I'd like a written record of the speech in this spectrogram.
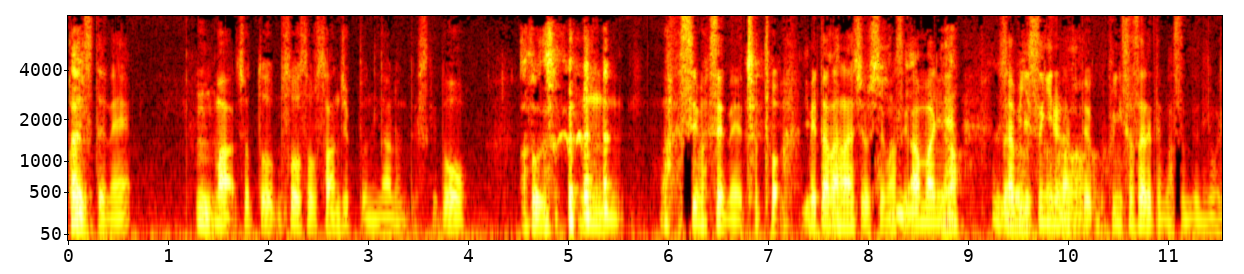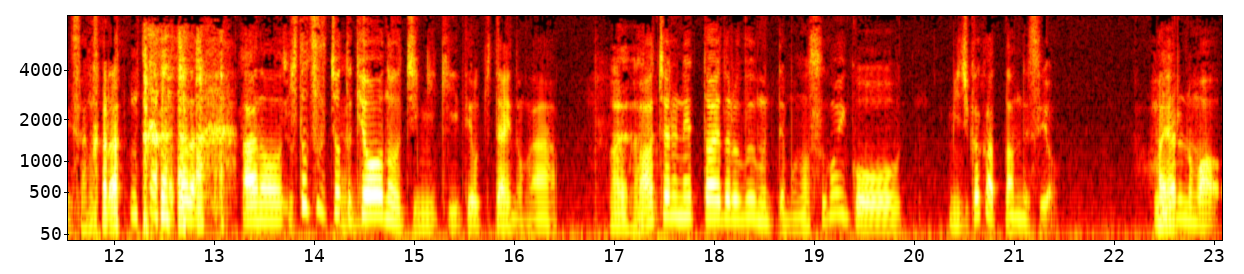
まあねかつてね、うん。まあちょっとそろそろ30分になるんですけど、あ、そうです。うん。すいませんね。ちょっとメタな話をしてますが、あんまりね、喋りすぎるなって国刺されてますんで、にごりさんから。ただ、あの、一つちょっと今日のうちに聞いておきたいのが、はいバはーチャルネットアイドルブームってものすごいこう、短かったんですよ。うん流行るのも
